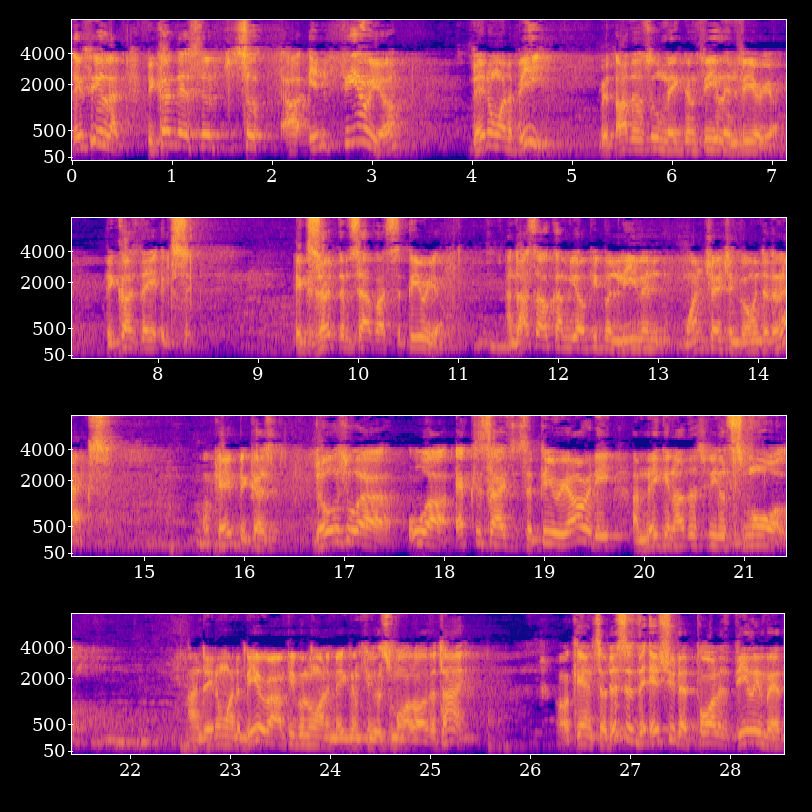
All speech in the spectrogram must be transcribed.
They feel that because they're so, so uh, inferior, they don't want to be with others who make them feel inferior because they ex- exert themselves as superior. And that's how come you have people leaving one church and going to the next. Okay? Because those who are who are exercising superiority are making others feel small. And they don't want to be around people who want to make them feel small all the time. Okay, and so this is the issue that Paul is dealing with.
